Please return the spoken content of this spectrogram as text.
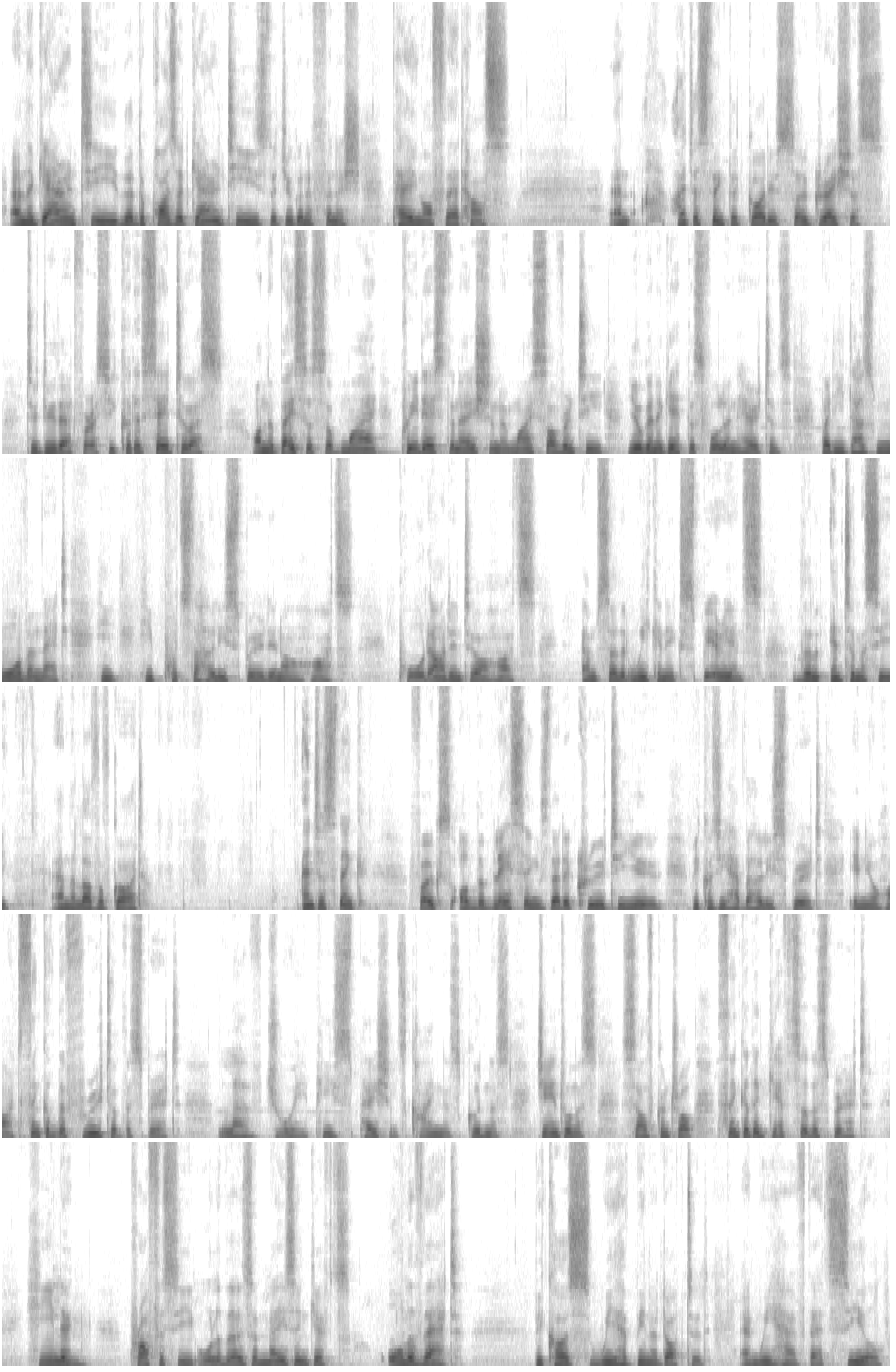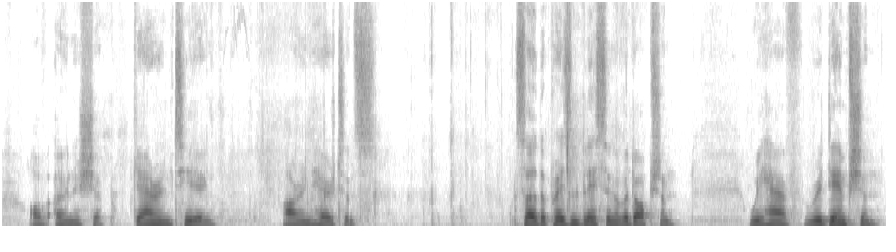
and the guarantee, the deposit guarantees that you're going to finish paying off that house. And I just think that God is so gracious to do that for us. He could have said to us, on the basis of my predestination and my sovereignty, you're going to get this full inheritance. But He does more than that. He, he puts the Holy Spirit in our hearts, poured out into our hearts, um, so that we can experience the intimacy and the love of God. And just think, folks, of the blessings that accrue to you because you have the Holy Spirit in your heart. Think of the fruit of the Spirit love, joy, peace, patience, kindness, goodness, gentleness, self control. Think of the gifts of the Spirit healing, prophecy, all of those amazing gifts, all of that because we have been adopted and we have that seal of ownership guaranteeing our inheritance. So, the present blessing of adoption we have redemption,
